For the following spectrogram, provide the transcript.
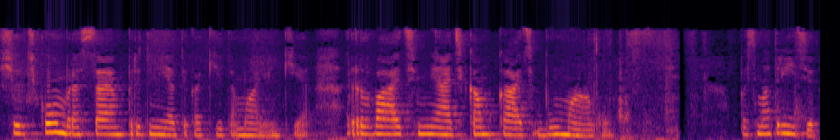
Щелчком бросаем предметы какие-то маленькие. Рвать, мять, комкать бумагу. Посмотрите,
